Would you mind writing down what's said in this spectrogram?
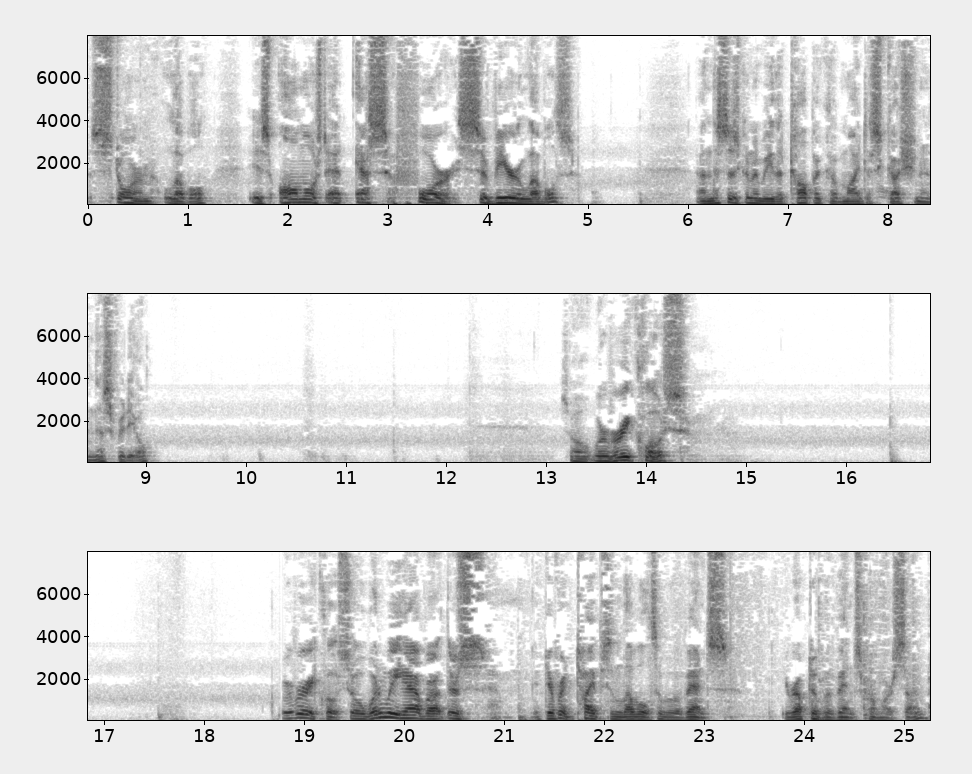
storm level is almost at S4 severe levels and this is going to be the topic of my discussion in this video. So we're very close. We're very close. So when we have, uh, there's different types and levels of events, eruptive events from our sun.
